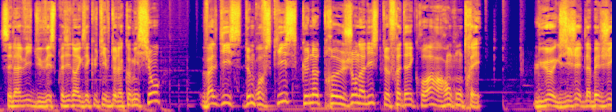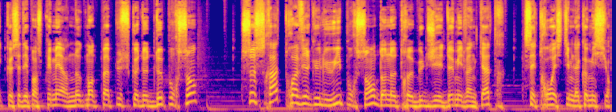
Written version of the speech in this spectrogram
C'est l'avis du vice-président exécutif de la Commission, Valdis Dombrovskis, que notre journaliste Frédéric Roard a rencontré. L'UE exigeait de la Belgique que ses dépenses primaires n'augmentent pas plus que de 2%, ce sera 3,8% dans notre budget 2024. C'est trop, estime la Commission.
